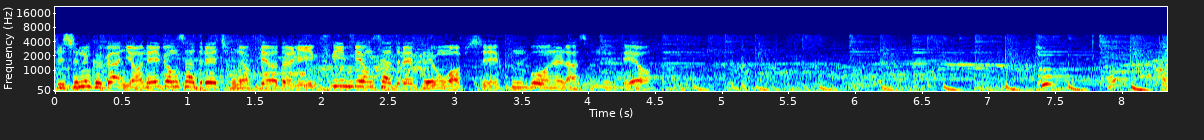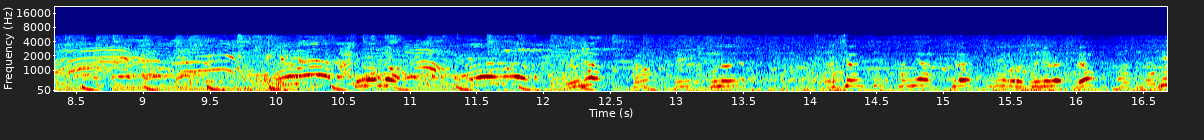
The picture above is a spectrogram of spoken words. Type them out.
B 씨는 그간 연예 병사들의 전역대와 달리 후임 병사들의 배웅 없이 홍보원을 나섰는데요. 신감사 인상 정훈은 2013년 7월 10일부로 전역을 명하습니다 예,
